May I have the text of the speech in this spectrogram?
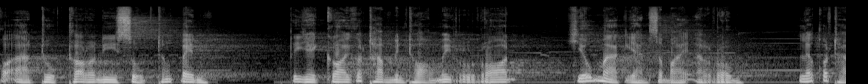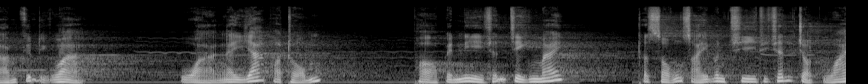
ก็อาจถูกธรณีสูบทั้งเป็น แต่ยายกลอยก็ทำเป็นทองไม่รู้ร้อนเคี้ยวหมากอย่างสบายอารมณ์ แล้วก็ถามขึ้นอีกว่า ว่าไงยะพ่อถม พ่อเป็นหนี้ฉันจริงไหม ถ้าสงสัยบัญชีที่ฉันจดไว้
